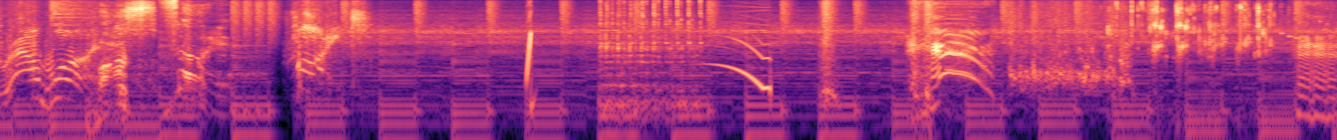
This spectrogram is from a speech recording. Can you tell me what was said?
Round one. Boss. Fight. Fight.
